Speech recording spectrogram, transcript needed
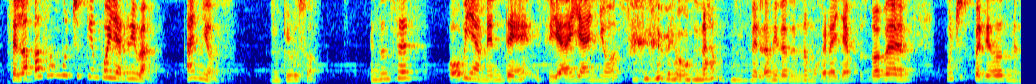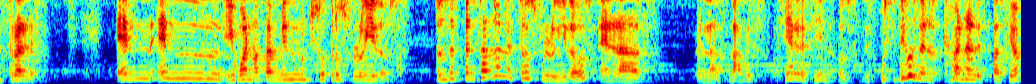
se la pasan mucho tiempo allá arriba, años incluso. Entonces, obviamente, si hay años de, una, de la vida de una mujer allá, pues va a haber muchos periodos menstruales. En, en, y bueno, también muchos otros fluidos. Entonces, pensando en estos fluidos, en las, en las naves espaciales y en los dispositivos en los que van al espacio,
